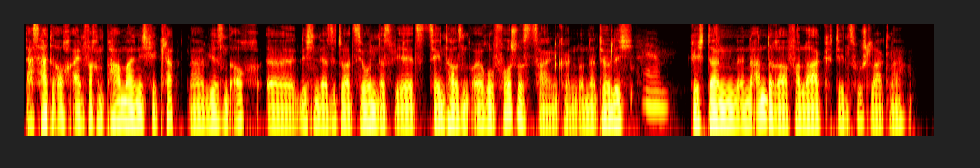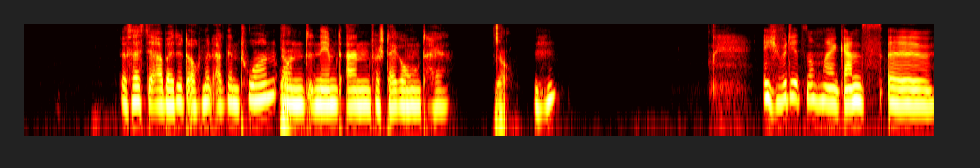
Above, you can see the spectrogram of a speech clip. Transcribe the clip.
das hat auch einfach ein paar Mal nicht geklappt. Ne? Wir sind auch äh, nicht in der Situation, dass wir jetzt 10.000 Euro Vorschuss zahlen können. Und natürlich ja. kriegt dann ein anderer Verlag den Zuschlag. Ne? Das heißt, ihr arbeitet auch mit Agenturen ja. und nehmt an Versteigerungen teil. Ja. Mhm. Ich würde jetzt noch mal ganz äh,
